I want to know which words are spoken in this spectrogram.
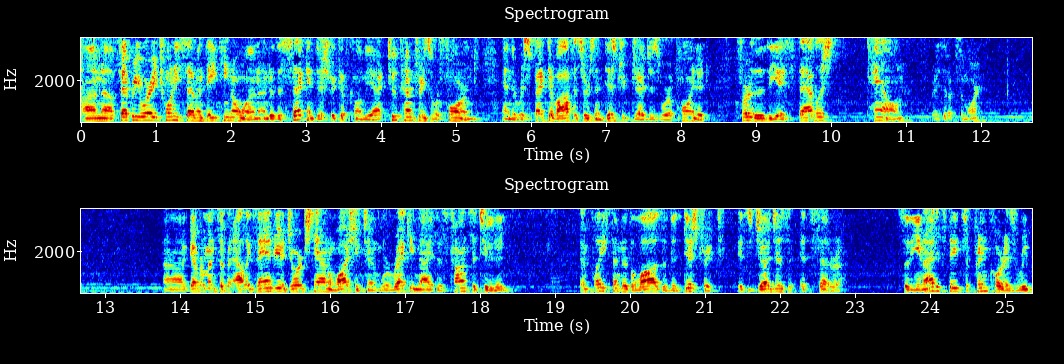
On uh, February 27, 1801, under the Second District of Columbia Act, two countries were formed and the respective officers and district judges were appointed. Further, the established town, raise it up some more, uh, governments of Alexandria, Georgetown, and Washington were recognized as constituted and placed under the laws of the district, its judges, etc. So the United States Supreme Court has re-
